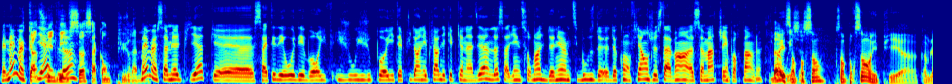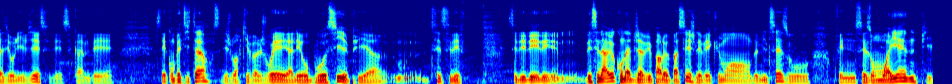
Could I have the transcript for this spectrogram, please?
Mais même un quand tu viens Piette, de vivre là, ça, ça compte plus vraiment. Même un Samuel Piette, que euh, ça a été des hauts et des bas. Il, il joue, il joue pas. Il était plus dans les plans de l'équipe canadienne. Là, ça vient sûrement lui donner un petit boost de, de confiance juste avant euh, ce match important. là. Ben oui, oui, c'est 100%. 100%. Et puis, euh, comme l'a dit Olivier, c'est quand même des, c'est des compétiteurs, c'est des joueurs qui veulent jouer et aller au bout aussi. Et puis, euh, c'est c'est des, c'est des, des- des- des scénarios qu'on a déjà vus par le passé. Je l'ai vécu moi en 2016 où on fait une saison moyenne, puis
